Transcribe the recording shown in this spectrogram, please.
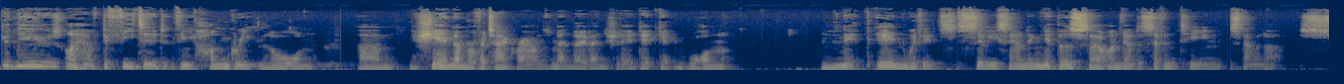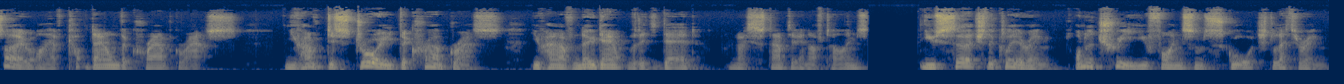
Good news, I have defeated the Hungry Lawn. Um, the sheer number of attack rounds meant that eventually it did get one nip in with its silly sounding nippers, so I'm down to 17 stamina. So I have cut down the crabgrass. You have destroyed the crabgrass. You have no doubt that it's dead, and I stabbed it enough times. You search the clearing. On a tree, you find some scorched lettering.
